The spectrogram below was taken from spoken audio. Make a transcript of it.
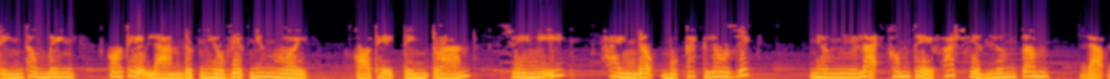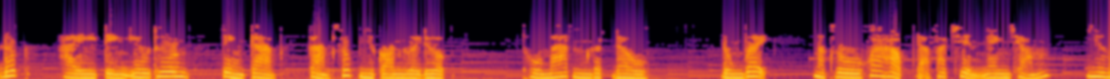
tính thông minh có thể làm được nhiều việc như người, có thể tính toán, suy nghĩ, hành động một cách logic, nhưng lại không thể phát triển lương tâm, đạo đức hay tình yêu thương, tình cảm, cảm xúc như con người được. Thomas gật đầu. Đúng vậy, mặc dù khoa học đã phát triển nhanh chóng, nhưng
